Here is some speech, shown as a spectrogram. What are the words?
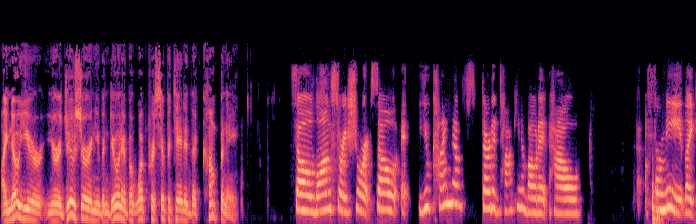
I know you're you're a juicer and you've been doing it, but what precipitated the company? So, long story short, so it, you kind of started talking about it how, for me, like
